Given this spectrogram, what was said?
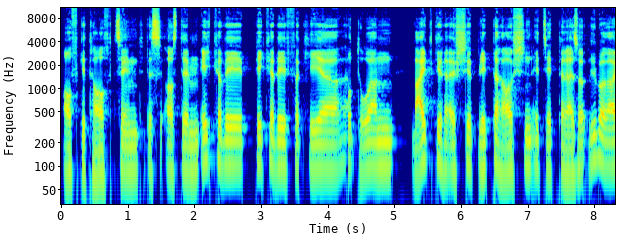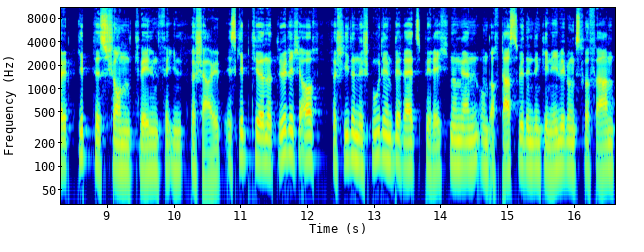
aufgetaucht sind. Das aus dem Lkw, Pkw-Verkehr, Motoren, Waldgeräusche, Blätterrauschen etc. Also überall gibt es schon Quellen für Infraschall. Es gibt hier natürlich auch verschiedene Studien bereits, Berechnungen und auch das wird in den Genehmigungsverfahren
